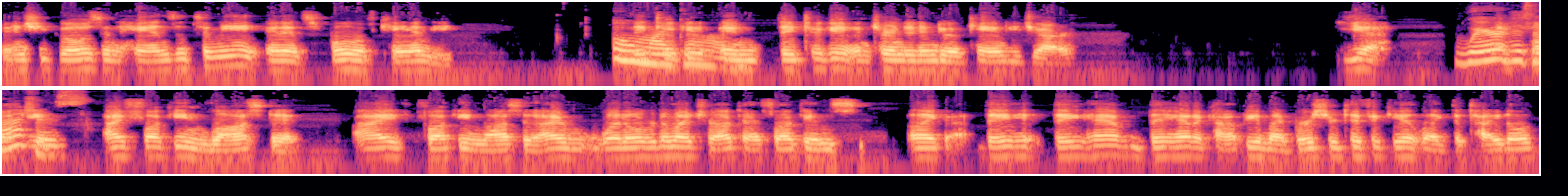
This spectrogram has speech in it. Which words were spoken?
And she goes and hands it to me, and it's full of candy oh they my took god. it and they took it and turned it into a candy jar. Yeah, Where are I his fucking- ashes? I fucking lost it. I fucking lost it. I went over to my truck. I fucking like they they have they had a copy of my birth certificate, like the title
